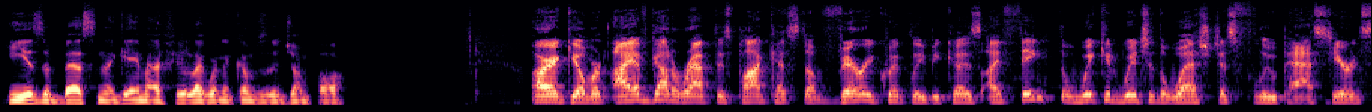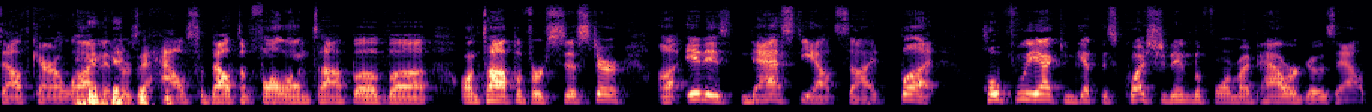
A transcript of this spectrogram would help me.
he is the best in the game. I feel like when it comes to the jump ball. All right, Gilbert, I have got to wrap this podcast up very quickly because I think the Wicked Witch of the West just flew past here in South Carolina. There's a house about to fall on top of uh, on top of her sister. Uh, it is nasty outside, but hopefully I can get this question in before my power goes out.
